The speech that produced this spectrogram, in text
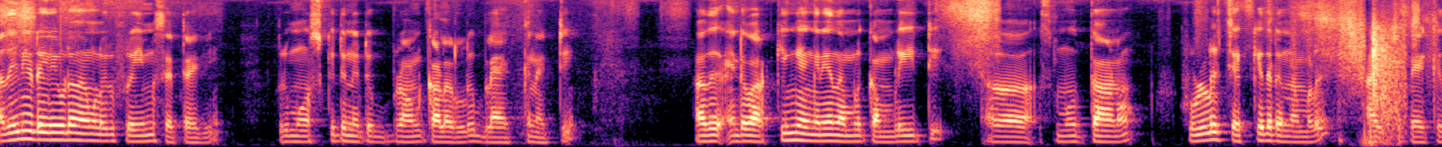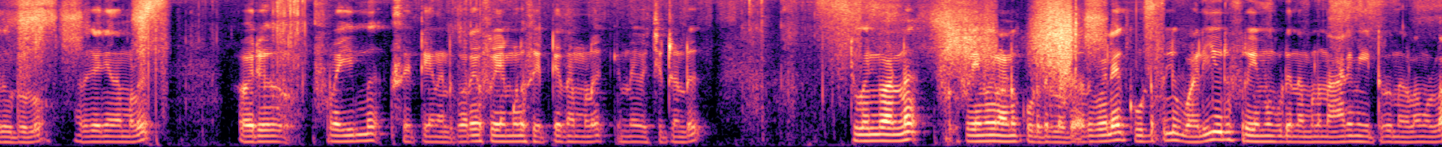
അതിനിടയിലൂടെ നമ്മളൊരു ഫ്രെയിം സെറ്റാക്കി ഒരു മോസ്കിറ്റ് നെറ്റ് ബ്രൗൺ കളറിൽ ബ്ലാക്ക് നെറ്റ് അത് അതിന്റെ വർക്കിംഗ് എങ്ങനെയാണ് നമ്മൾ കംപ്ലീറ്റ് സ്മൂത്താണോ ഫുള്ള് ചെക്ക് ചെയ്തിട്ട് നമ്മൾ അയച്ച് പാക്ക് ചെയ്ത് വിടുള്ളൂ. അത് കഴിഞ്ഞ് നമ്മൾ ഒരു ഫ്രെയിം സെറ്റ് ചെയ്യുന്നുണ്ട്. കുറേ ഫ്രെയിമുകൾ സെറ്റ് ചെയ്ത് നമ്മൾ ഇന്ന് വെച്ചിട്ടുണ്ട്. ടു ഇൻ വണ്ണ് ഫ്രെയിമുകളാണ് കൂടുതലുള്ളത്. അതുപോലെ കൂട്ടത്തിൽ വലിയൊരു ഫ്രെയിമും കൂടി നമ്മൾ നാല് മീറ്റർ നീളമുള്ള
